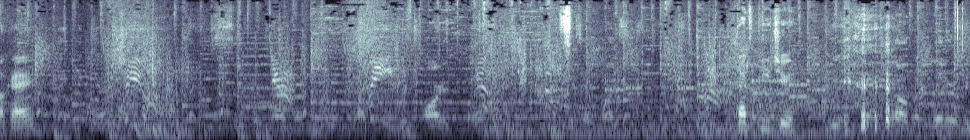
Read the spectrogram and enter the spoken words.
Okay. That's Pichu. No, but literally,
